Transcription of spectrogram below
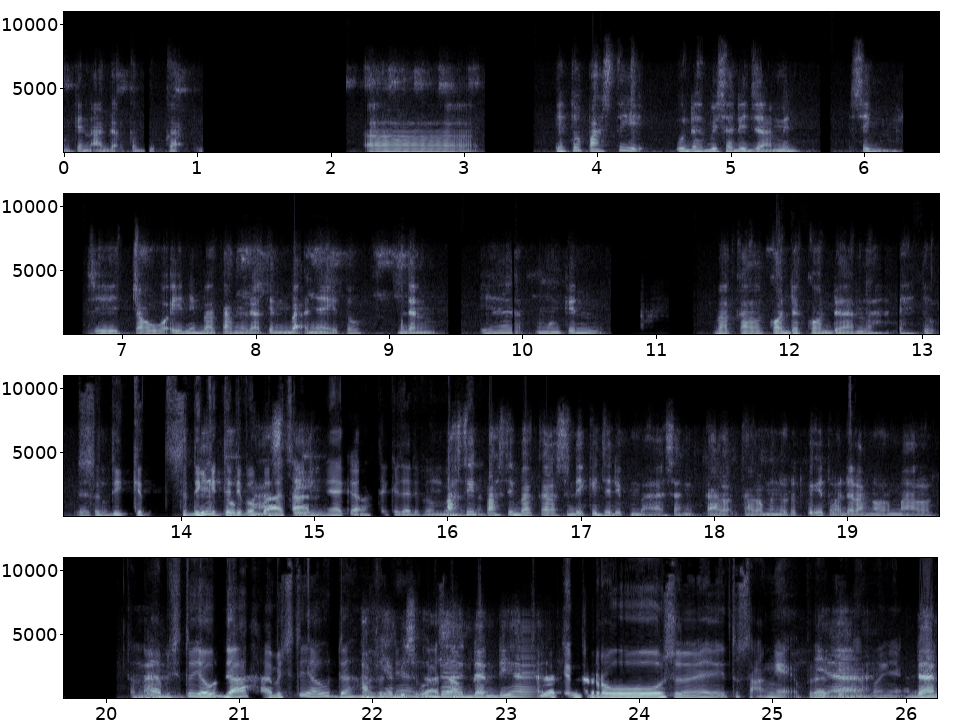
mungkin agak kebuka eh itu pasti udah bisa dijamin si si cowok ini bakal ngeliatin mbaknya itu dan ya mungkin bakal kode-kodean lah. Eh itu itu. Sedikit sedikit Gitu, jadi pembahasannya kan? Sedikit jadi pasti pembahasan. Pasti bakal sedikit jadi pembahasan. Kalau kalau menurutku itu adalah normal. Tapi nah. habis itu ya udah habis itu ya udah. Tapi habis udah dan dia liatin terus sebenarnya itu sange berarti Ya, namanya. Dan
